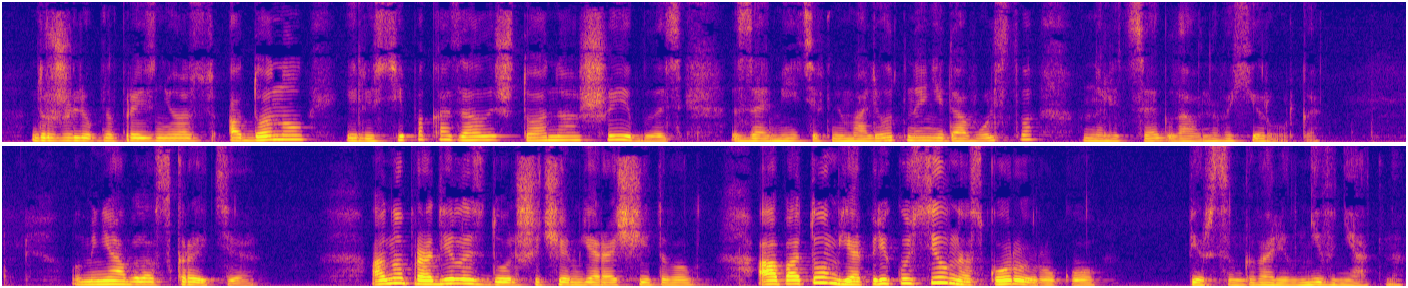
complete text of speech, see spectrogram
– дружелюбно произнес О'Доннелл, и Люси показалось, что она ошиблась, заметив мимолетное недовольство на лице главного хирурга у меня было вскрытие. Оно продлилось дольше, чем я рассчитывал. А потом я перекусил на скорую руку. Пирсон говорил невнятно.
